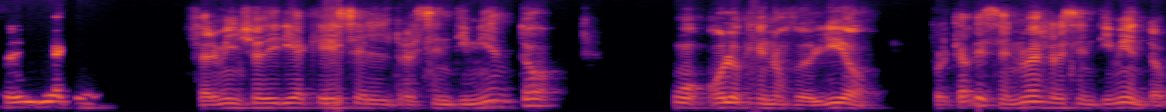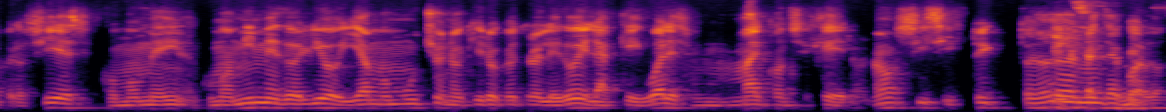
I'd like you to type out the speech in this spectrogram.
yo, diría que, Fermín, yo diría que es el resentimiento o, lo que nos dolió, porque a veces no es resentimiento, pero sí es como, me, como a mí me dolió y amo mucho, no quiero que otro le duela, que igual es un mal consejero, ¿no? Sí, sí, estoy totalmente de acuerdo.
